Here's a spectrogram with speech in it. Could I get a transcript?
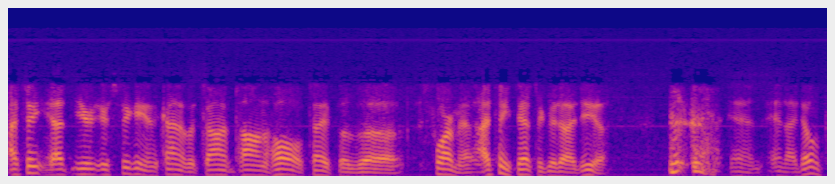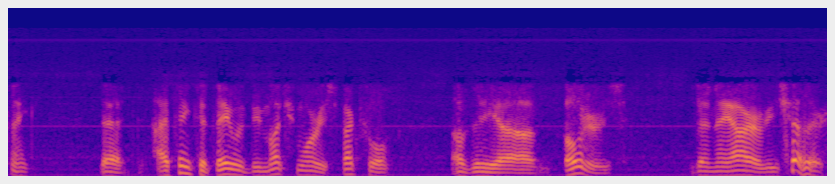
I think uh, you're, you're speaking in kind of a town, town hall type of uh, format. I think that's a good idea. and and I don't think that I think that they would be much more respectful of the uh, voters than they are of each other.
